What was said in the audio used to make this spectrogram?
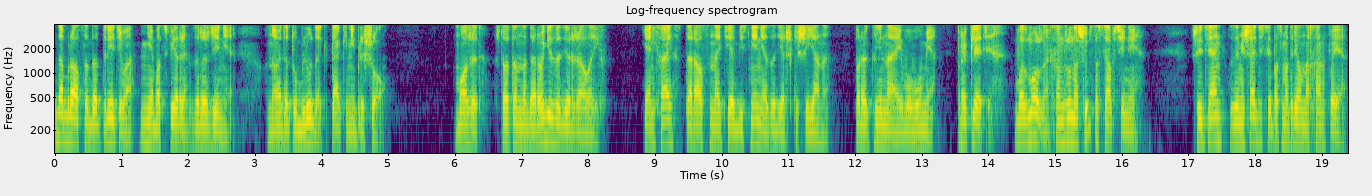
добрался до третьего небосферы зарождения, но этот ублюдок так и не пришел. Может, что-то на дороге задержало их? Яньхай старался найти объяснение задержки Шияна, проклиная его в уме. Проклятие. Возможно, Ханжун ошибся в сообщении. Шитянь в замешательстве посмотрел на Хан Фэя.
